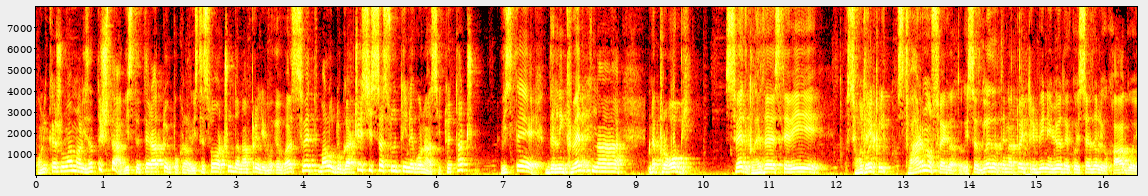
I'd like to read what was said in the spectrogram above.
oni kažu vama, ali znate šta, vi ste te ratove pokrenuli, vi ste svoja čuda napravili, vas svet malo drugačije si sasuti nego nas i to je tačno. Vi ste delinkvent na, na probi. Svet gleda da ste vi se odrekli stvarno svega toga. I sad gledate na toj tribini ljude koji sedeli u Hagu i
